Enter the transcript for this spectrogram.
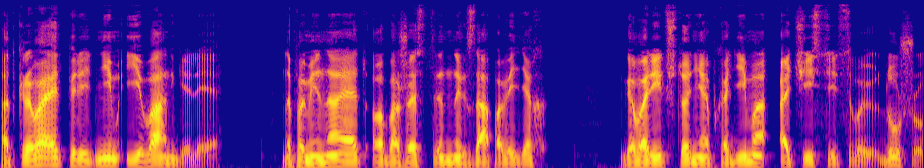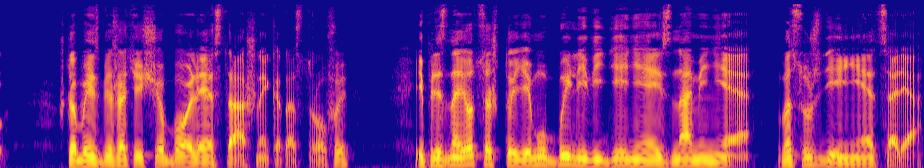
открывает перед ним Евангелие, напоминает о божественных заповедях, говорит, что необходимо очистить свою душу, чтобы избежать еще более страшной катастрофы, и признается, что ему были видения и знамения в осуждение царя.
